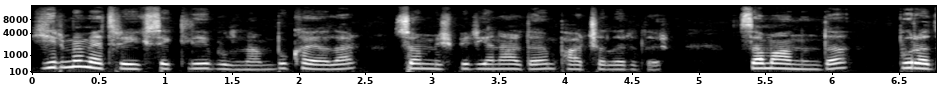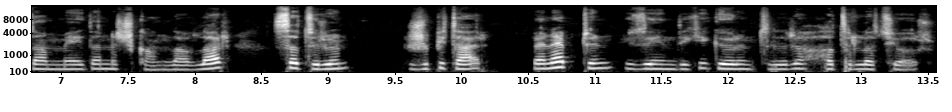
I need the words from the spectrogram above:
20 metre yüksekliği bulunan bu kayalar sönmüş bir yanardağın parçalarıdır. Zamanında buradan meydana çıkan lavlar Satürn, Jüpiter ve Neptün yüzeyindeki görüntüleri hatırlatıyor.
